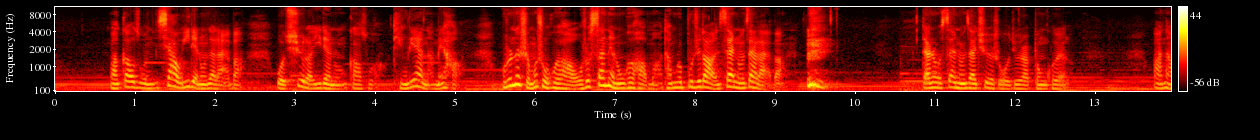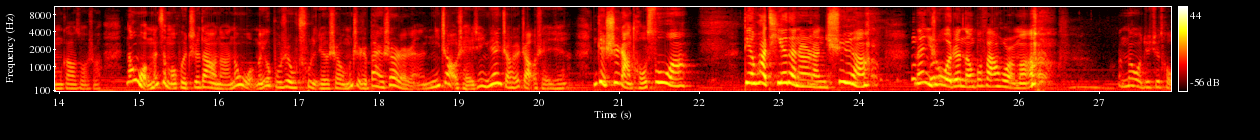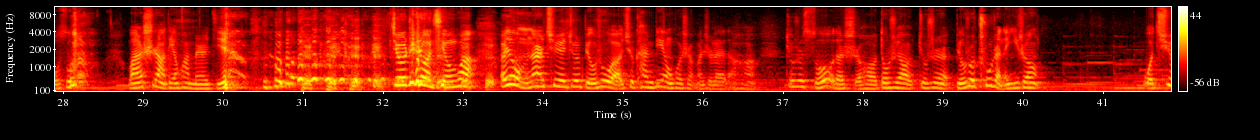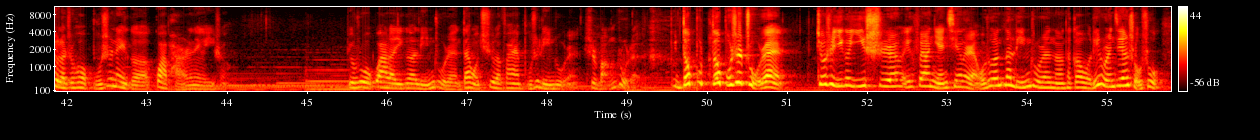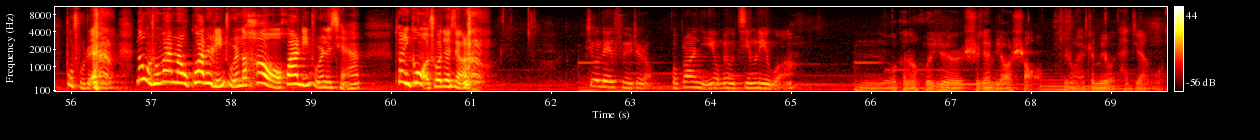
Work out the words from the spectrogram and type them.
完告诉我你下午一点钟再来吧。我去了一点钟，告诉我停电了没好，我说那什么时候会好？我说三点钟会好吗？他们说不知道，你三点钟再来吧。但是我三点钟再去的时候，我就有点崩溃了。他们告诉我说：“那我们怎么会知道呢？那我们又不是处理这个事儿，我们只是办事儿的人。你找谁去？你愿意找谁找谁去？你给市长投诉啊，电话贴在那儿呢，你去啊。那你说我这能不发火吗？那我就去投诉。完了市长电话没人接，就是这种情况。而且我们那儿去，就是比如说我要去看病或什么之类的哈，就是所有的时候都是要，就是比如说出诊的医生，我去了之后不是那个挂牌的那个医生。比如说我挂了一个林主任，但我去了发现不是林主任，是王主任，不都不都不是主任，就是一个医师，一个非常年轻的人。我说那林主任呢？他告诉我林主任今天手术不出诊。那我说外面我挂着林主任的号，我花林主任的钱。他说你跟我说就行了，就类似于这种，我不知道你有没有经历过啊？嗯，我可能回去的时间比较少，这种还真没有太见过。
